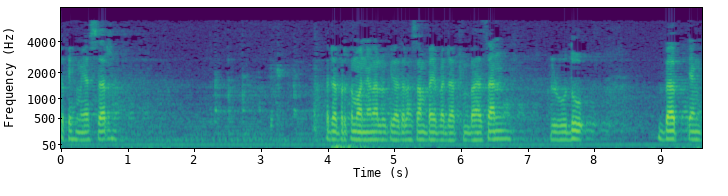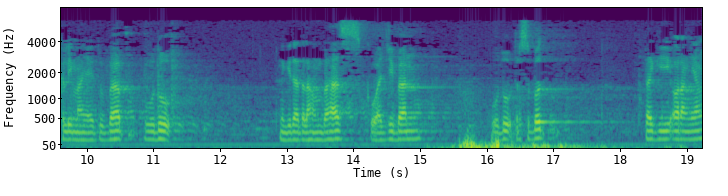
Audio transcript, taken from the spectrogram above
Fiqh Muyassar Pada pertemuan yang lalu kita telah sampai pada pembahasan Al-Wudu. Bab yang kelima yaitu bab Wudu. Dan kita telah membahas kewajiban Wudu tersebut Bagi orang yang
